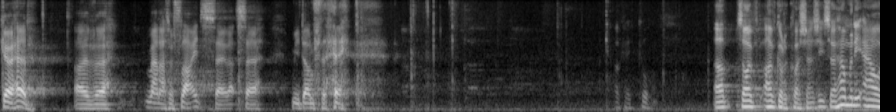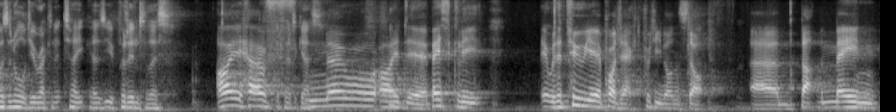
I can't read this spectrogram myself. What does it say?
go ahead. I've uh, ran out of slides, so that's uh, me done for the day. Um, so I've, I've got a question actually. So how many hours in all do you reckon it take as you put into this? I have I had to guess. no idea. Basically, it was a two-year project, pretty non-stop. Um, but the main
